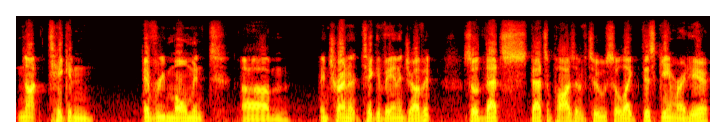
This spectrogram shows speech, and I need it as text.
not taking every moment um, and trying to take advantage of it. So that's that's a positive too. So like this game right here,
